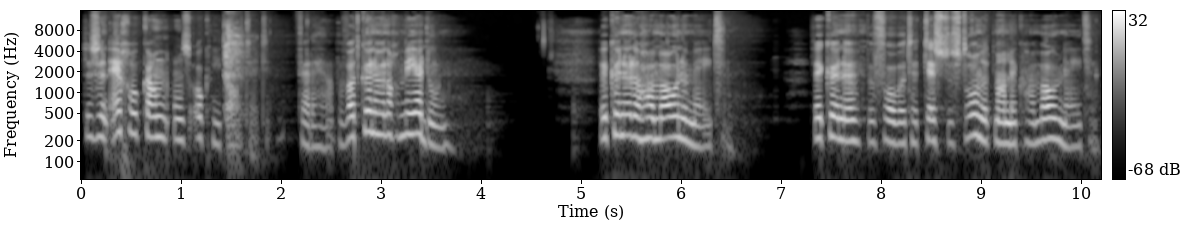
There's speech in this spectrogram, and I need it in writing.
Dus een echo kan ons ook niet altijd verder helpen. Wat kunnen we nog meer doen? We kunnen de hormonen meten. We kunnen bijvoorbeeld het testosteron, het mannelijk hormoon, meten.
